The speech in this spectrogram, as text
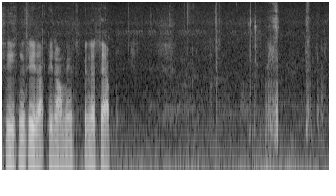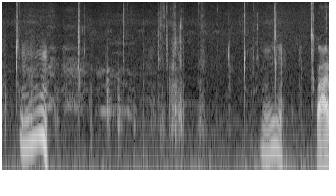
สีกนี่สิละพี่น้องมันเป็นระแสบอืมอืมหวาน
